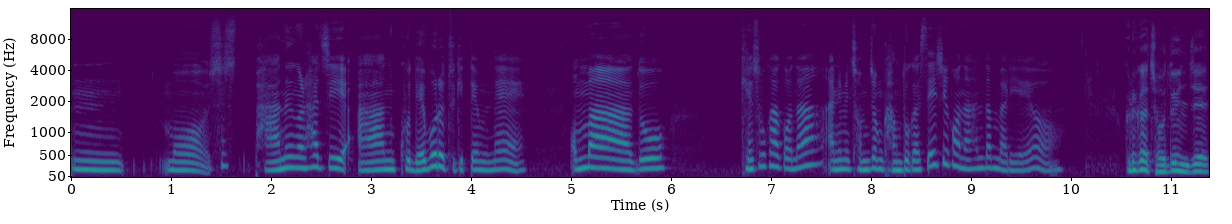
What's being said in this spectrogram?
음뭐 반응을 하지 않고 내버려 두기 때문에 엄마도 계속하거나 아니면 점점 강도가 세지거나 한단 말이에요. 그러니까 저도 이제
